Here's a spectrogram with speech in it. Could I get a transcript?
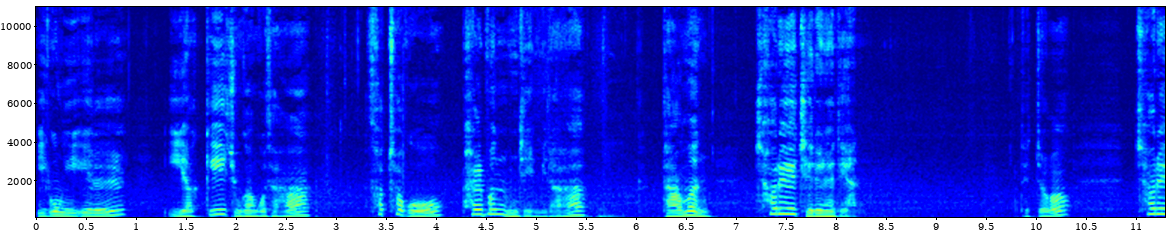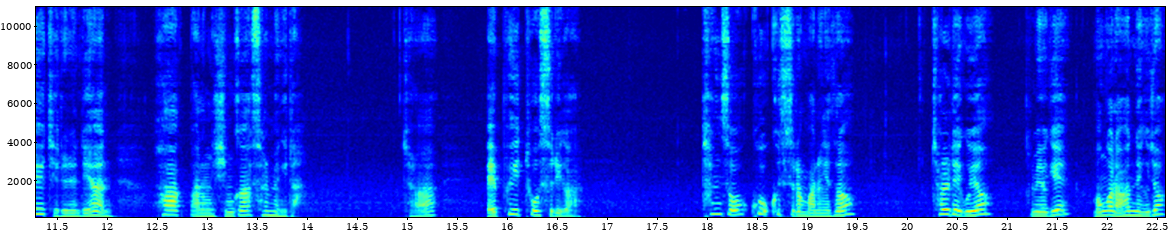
2021 2학기 중간고사 서초고 8번 문제입니다. 다음은 철의 재련에 대한 됐죠? 철의 재련에 대한 화학 반응식과 설명이다. 자, Fe2O3가 탄소 코크스랑 반응해서 철되고요. 그럼 여기에 뭔가 나왔네, 그죠?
